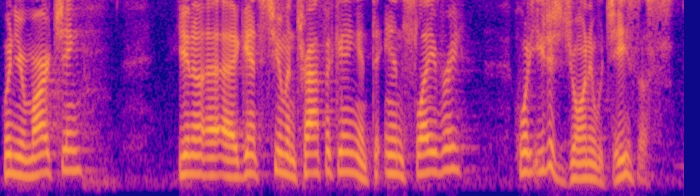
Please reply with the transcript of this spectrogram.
When you're marching, you know, against human trafficking and to end slavery, what you just joining with Jesus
